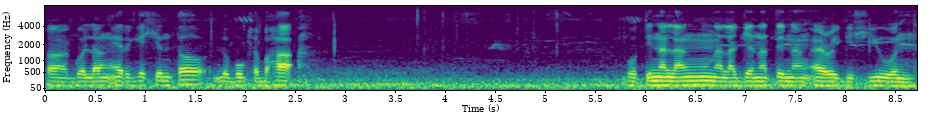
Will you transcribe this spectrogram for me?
Pag walang irrigation to lubog sa baha. Buti na lang nalagyan natin ng irrigation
